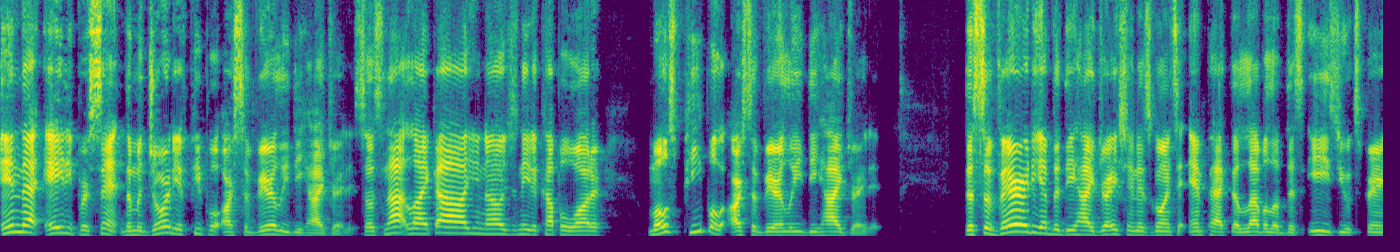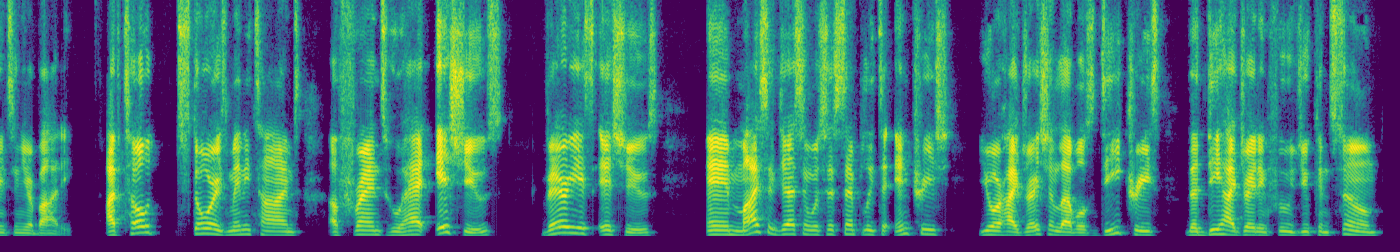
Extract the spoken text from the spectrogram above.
in that 80%, the majority of people are severely dehydrated. So it's not like, oh, you know, just need a cup of water. Most people are severely dehydrated. The severity of the dehydration is going to impact the level of disease you experience in your body. I've told stories many times of friends who had issues, various issues, and my suggestion was just simply to increase your hydration levels, decrease the dehydrating foods you consume,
